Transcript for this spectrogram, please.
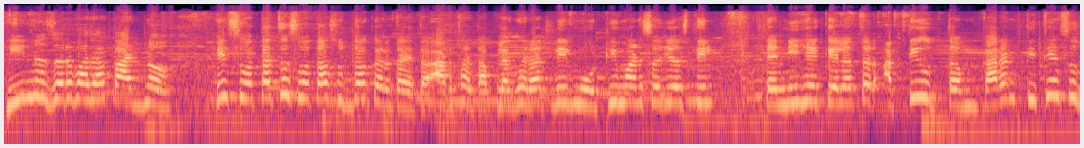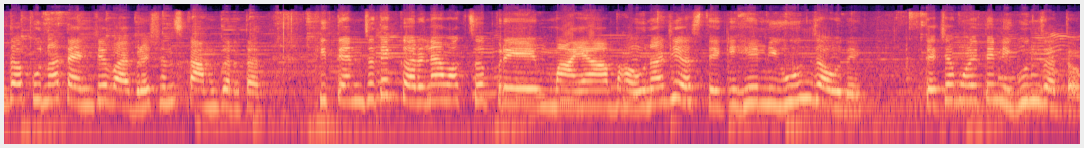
ही नजरबाधा काढणं हे स्वतःचं स्वतः सुद्धा करता येतं. अर्थात आपल्या घरातली मोठी माणसं जी असतील त्यांनी हे केलं तर अतिउत्तम कारण तिथे सुद्धा पुन्हा त्यांचे व्हायब्रेशन्स काम करतात. की त्यांचं ते करण्यामागचं प्रेम माया भावना जी असते की हे निघून जाऊ दे. त्याच्यामुळे ते निघून जातं.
